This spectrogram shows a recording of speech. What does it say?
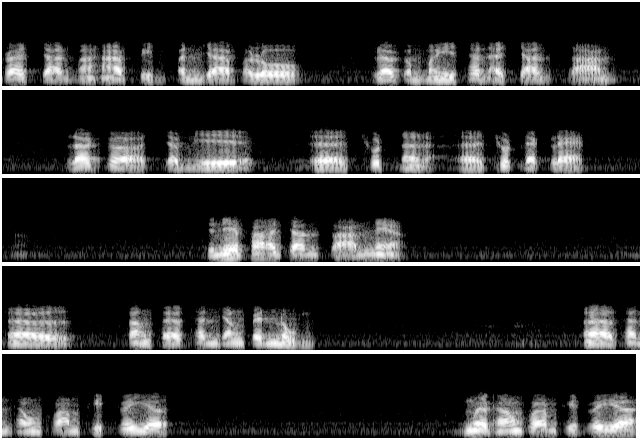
พระอาจารย์มหาปิ่นปัญญาพโล แล้วก็มีท่านอาจารย์สาร แล้วก็จะมีชุดนั่นชุดแรกๆ ทีนี้พระอาจารย์สารเนี่ยตั้งแต่ท่านยังเป็นหนุ่ม ท่านทำความผิดไว้เยอะ เมื่อทำความผิดไว้เยอะ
